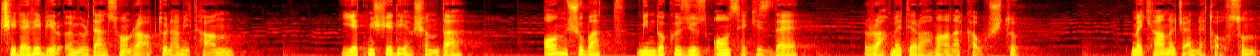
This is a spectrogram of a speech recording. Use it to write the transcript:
çileli bir ömürden sonra Abdülhamit Han, 77 yaşında 10 Şubat 1918'de rahmeti Rahman'a kavuştu. Mekanı cennet olsun.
